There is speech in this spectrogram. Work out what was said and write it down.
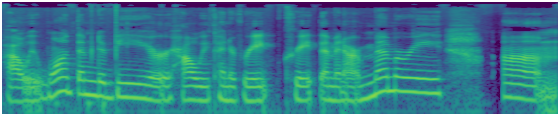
how we want them to be or how we kind of re- create them in our memory. Um,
